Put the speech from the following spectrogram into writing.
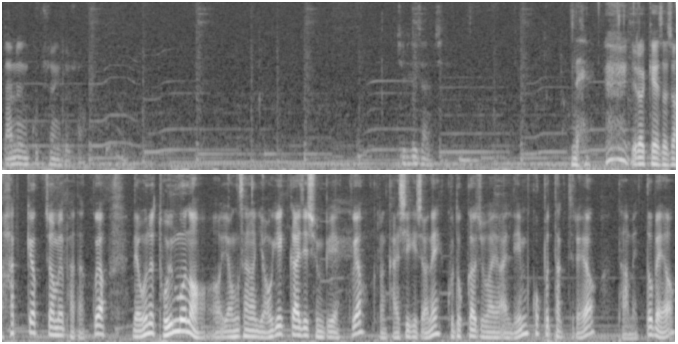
나는 고추장이 더 좋아 질기지 않지 네, 이렇게 해서 좀 합격점을 받았고요. 네, 오늘 돌문어 어, 영상은 여기까지 준비했고요. 그럼 가시기 전에 구독과 좋아요, 알림 꼭 부탁드려요. 다음에 또 봬요.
